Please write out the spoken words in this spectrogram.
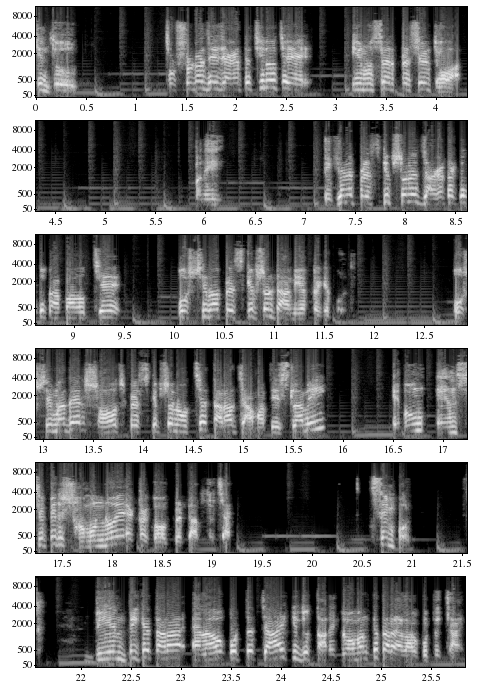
কিন্তু প্রশ্নটা যে জায়গাতে ছিল যে ইউনুসের প্রেসিডেন্ট হওয়া মানে এখানে প্রেসক্রিপশনের জায়গাটা কিন্তু কাপা হচ্ছে, পশ্চিমা প্রেসক্রিপশনটা আমি আপনাকে বলি। পশ্চিমাদের সহজ প্রেসক্রিপশন হচ্ছে তারা জামাত ইসলামী এবং এনসিপির সমন্বয়ে একটা গভর্নমেন্ট আনতে চায়। সিম্পল বিএনপি কে তারা অ্যালাউ করতে চায়, কিন্তু তারেক রহমানকে তারা অ্যালাউ করতে চায়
